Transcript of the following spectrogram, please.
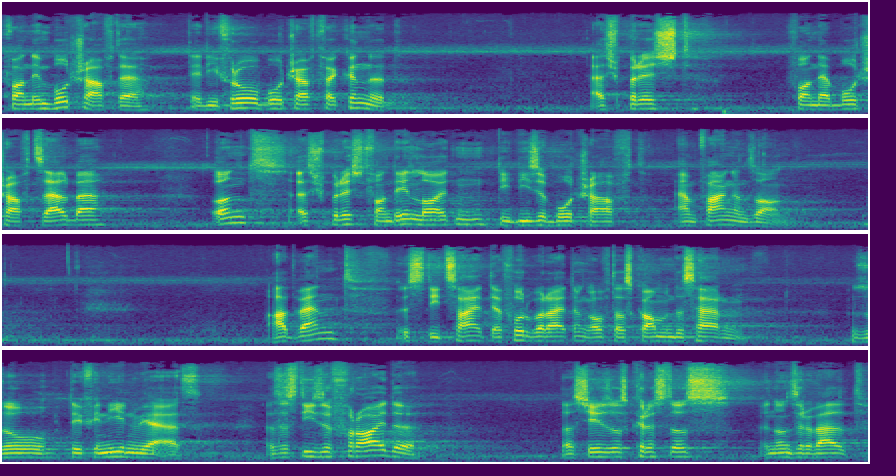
von dem Botschafter, der die frohe Botschaft verkündet. Es spricht von der Botschaft selber und es spricht von den Leuten, die diese Botschaft empfangen sollen. Advent ist die Zeit der Vorbereitung auf das Kommen des Herrn. So definieren wir es. Es ist diese Freude, dass Jesus Christus in unsere Welt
